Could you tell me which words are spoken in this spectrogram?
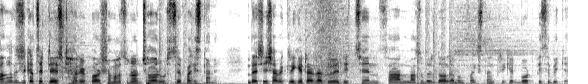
বাংলাদেশের কাছে টেস্ট হারের পর সমালোচনার ঝড় উঠছে পাকিস্তানে। দেশের সাবেক ক্রিকেটাররা ধুয়ে দিচ্ছেন সান মাসুদের দল এবং পাকিস্তান ক্রিকেট বোর্ড পিসিবিকে।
